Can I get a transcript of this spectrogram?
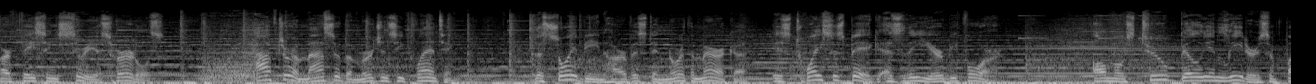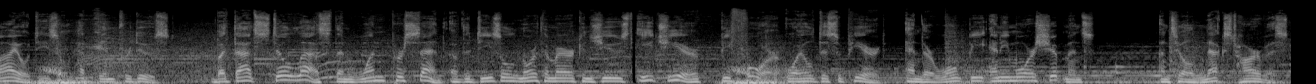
are facing serious hurdles. After a massive emergency planting, the soybean harvest in North America is twice as big as the year before. Almost 2 billion liters of biodiesel have been produced, but that's still less than 1% of the diesel North Americans used each year before oil disappeared, and there won't be any more shipments until next harvest.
